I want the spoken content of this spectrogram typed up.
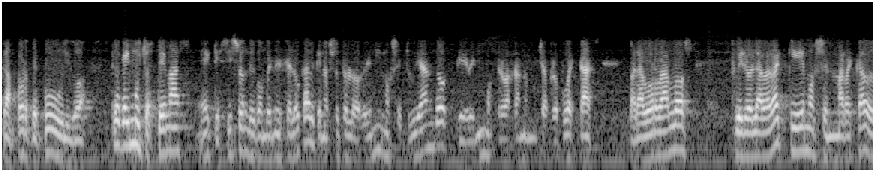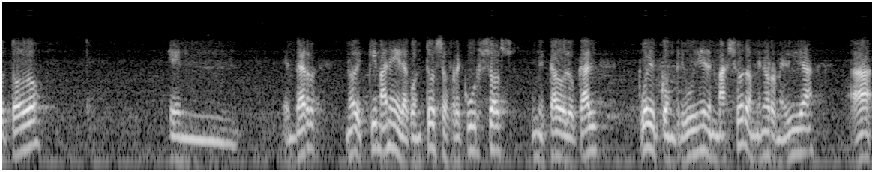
transporte público. Creo que hay muchos temas eh, que sí son de competencia local, que nosotros los venimos estudiando, que venimos trabajando muchas propuestas para abordarlos, pero la verdad que hemos enmarcado todo en, ver ¿no? de qué manera con todos esos recursos un Estado local puede contribuir en mayor o menor medida a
